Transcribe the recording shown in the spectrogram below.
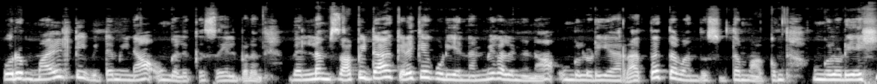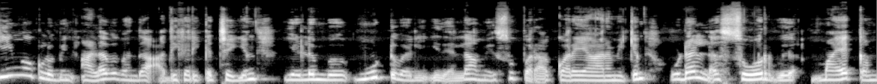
ஒரு மல்டி விட்டமினாக உங்களுக்கு செயல்படும். வெல்லம் சாப்பிட்டா கிடைக்கக்கூடிய நன்மைகள் என்னென்னா உங்களுடைய ரத்தத்தை வந்து சுத்தமாக்கும். உங்களுடைய ஹீமோகுளோபின் அளவு வந்து அதிகரிக்க செய்யும். எலும்பு மூட்டு வலி இது எல்லாமே சூப்பராக குறைய ஆரம்பிக்கும். உடலில் சோர்வு மயக்கம்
